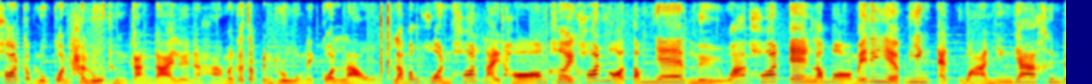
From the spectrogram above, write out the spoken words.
คลอดกับรูก้นทะลุถึงกันได้เลยนะคะ มันก็จะเป็นรูในก้นเรา แล้วบางคนคลอดหลายท้อง เคยคลอดหมอตำแยหรือว่าคลอดเองแล้วหมอไม่ได้เย็บยิ่งแอดวานยิ่งยากขึ้นไป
